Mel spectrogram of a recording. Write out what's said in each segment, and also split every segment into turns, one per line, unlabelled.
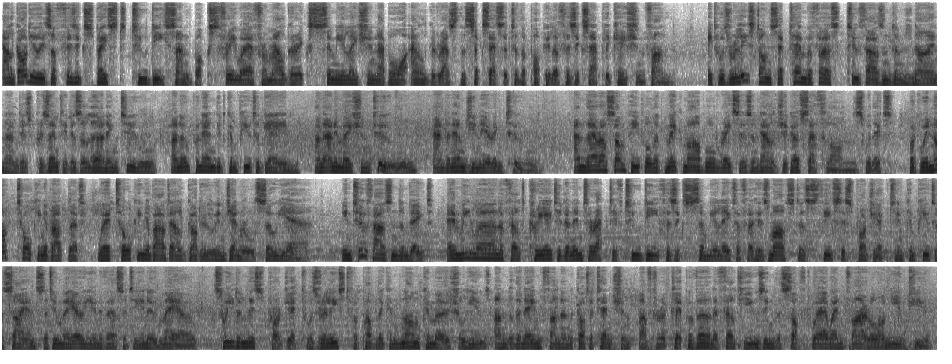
Algodoo is a physics-based 2D sandbox freeware from Algoryx simulation app or Algor as the successor to the popular physics application Phun. It was released on September 1, 2009 and is presented as a learning tool, an open-ended computer game, an animation tool, and an engineering tool. And there are some people that make marble races and algigosathlons with it, but we're not talking about that, we're talking about Algodoo in general so yeah. In 2008, Emil Ernerfeldt created an interactive 2D physics simulator for his master's thesis project in computer science at Umeå University in Umeå, Sweden. This project was released for public and non-commercial use under the name Phun and got attention after a clip of Ernerfeldt using the software went viral on YouTube.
